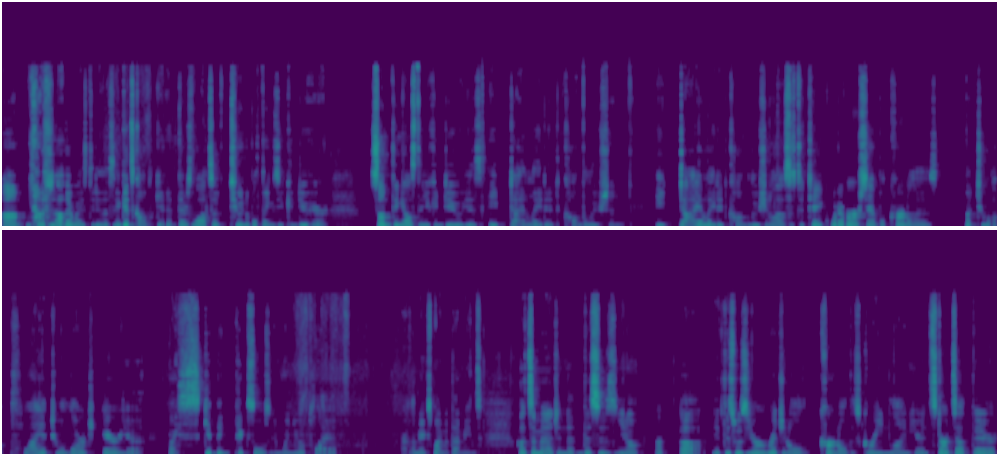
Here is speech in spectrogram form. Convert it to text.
Um, now, there's other ways to do this. It gets complicated. There's lots of tunable things you can do here. Something else that you can do is a dilated convolution. A dilated convolution allows us to take whatever our sample kernel is, but to apply it to a large area by skipping pixels and when you apply it. All right, let me explain what that means. Let's imagine that this is, you know, uh, if this was your original kernel, this green line here, it starts out there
